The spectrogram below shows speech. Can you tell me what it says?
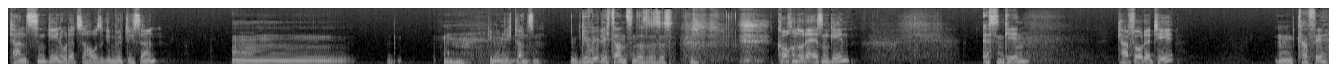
Tanzen gehen oder zu Hause gemütlich sein? Mm. Gemütlich tanzen. Gemütlich tanzen, das ist es. Kochen oder essen gehen? Essen gehen. Kaffee oder Tee? Kaffee.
